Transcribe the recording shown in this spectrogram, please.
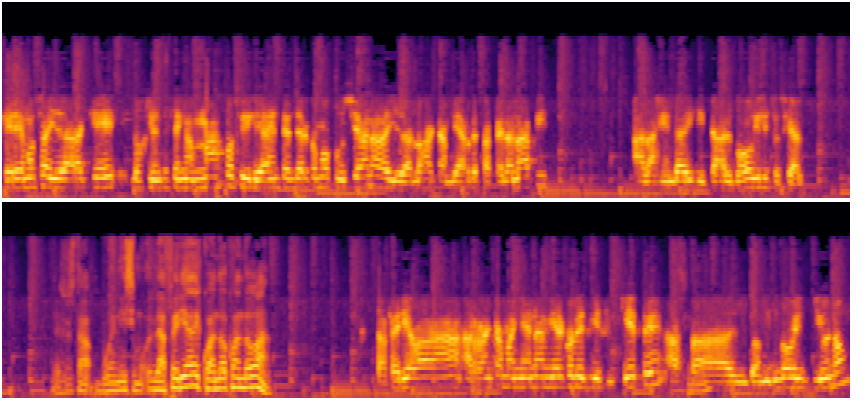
Queremos ayudar a que los clientes tengan más posibilidad de entender cómo funciona, de ayudarlos a cambiar de papel a lápiz a la agenda digital, móvil y social. Eso está buenísimo. ¿La feria de cuándo a cuándo va? La feria va, arranca mañana miércoles 17 hasta el domingo 21.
